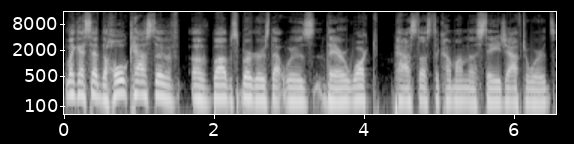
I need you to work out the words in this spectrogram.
like I said, the whole cast of of Bob's Burgers that was there walked past us to come on the stage afterwards,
